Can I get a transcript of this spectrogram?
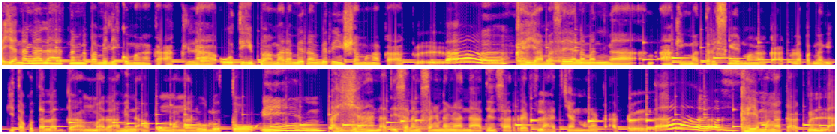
Ayan na nga lahat ng napamili ko mga kaakla. O diba, marami-rami rin siya mga kaakla. Kaya masaya naman nga ang aking matres ngayon mga kaakla pag nakikita ko talagang marami na akong mga lulutuin. Ayan, at isa lang sang na natin sa ref lahat yan mga kaakla. Kaya mga kaakla,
